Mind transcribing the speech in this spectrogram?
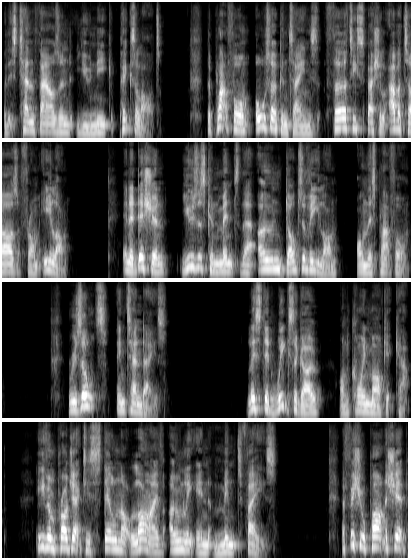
with its 10,000 unique pixel art. The platform also contains 30 special avatars from Elon. In addition, users can mint their own Dogs of Elon on this platform. Results in 10 days. Listed weeks ago on CoinMarketCap. Even project is still not live, only in mint phase. Official partnership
